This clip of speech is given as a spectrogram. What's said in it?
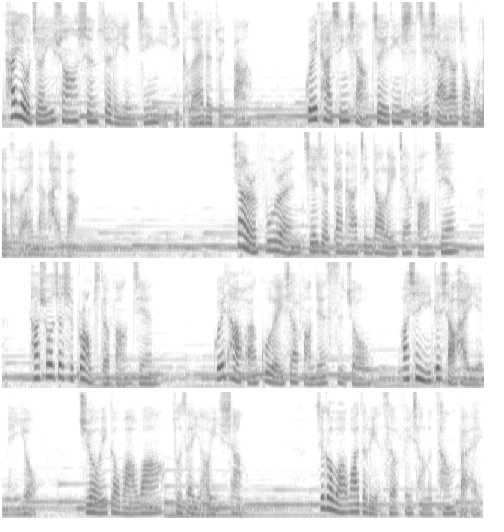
他有着一双深邃的眼睛以及可爱的嘴巴。Greta 心想，这一定是接下来要照顾的可爱男孩吧。夏尔夫人接着带他进到了一间房间，她说这是 Brahms 的房间。圭塔环顾了一下房间四周。发现一个小孩也没有，只有一个娃娃坐在摇椅上。这个娃娃的脸色非常的苍白，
